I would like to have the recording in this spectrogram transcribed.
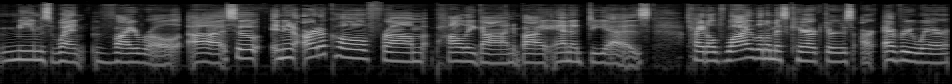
memes went viral. Uh, so, in an article from Polygon by Ana Diaz titled Why Little Miss Characters Are Everywhere,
